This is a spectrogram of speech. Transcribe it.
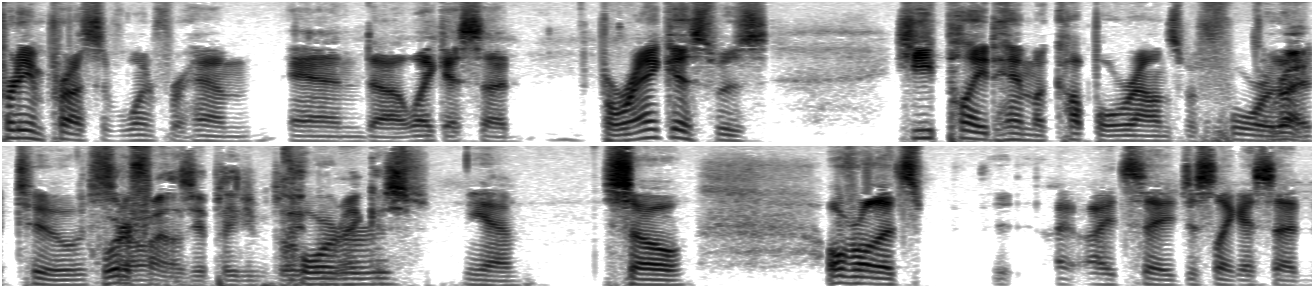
pretty impressive win for him. And uh, like I said, Berankis was he played him a couple rounds before right. that too. Quarterfinals, so, they played him. Played quarters, yeah. So overall, that's I'd say, just like I said,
